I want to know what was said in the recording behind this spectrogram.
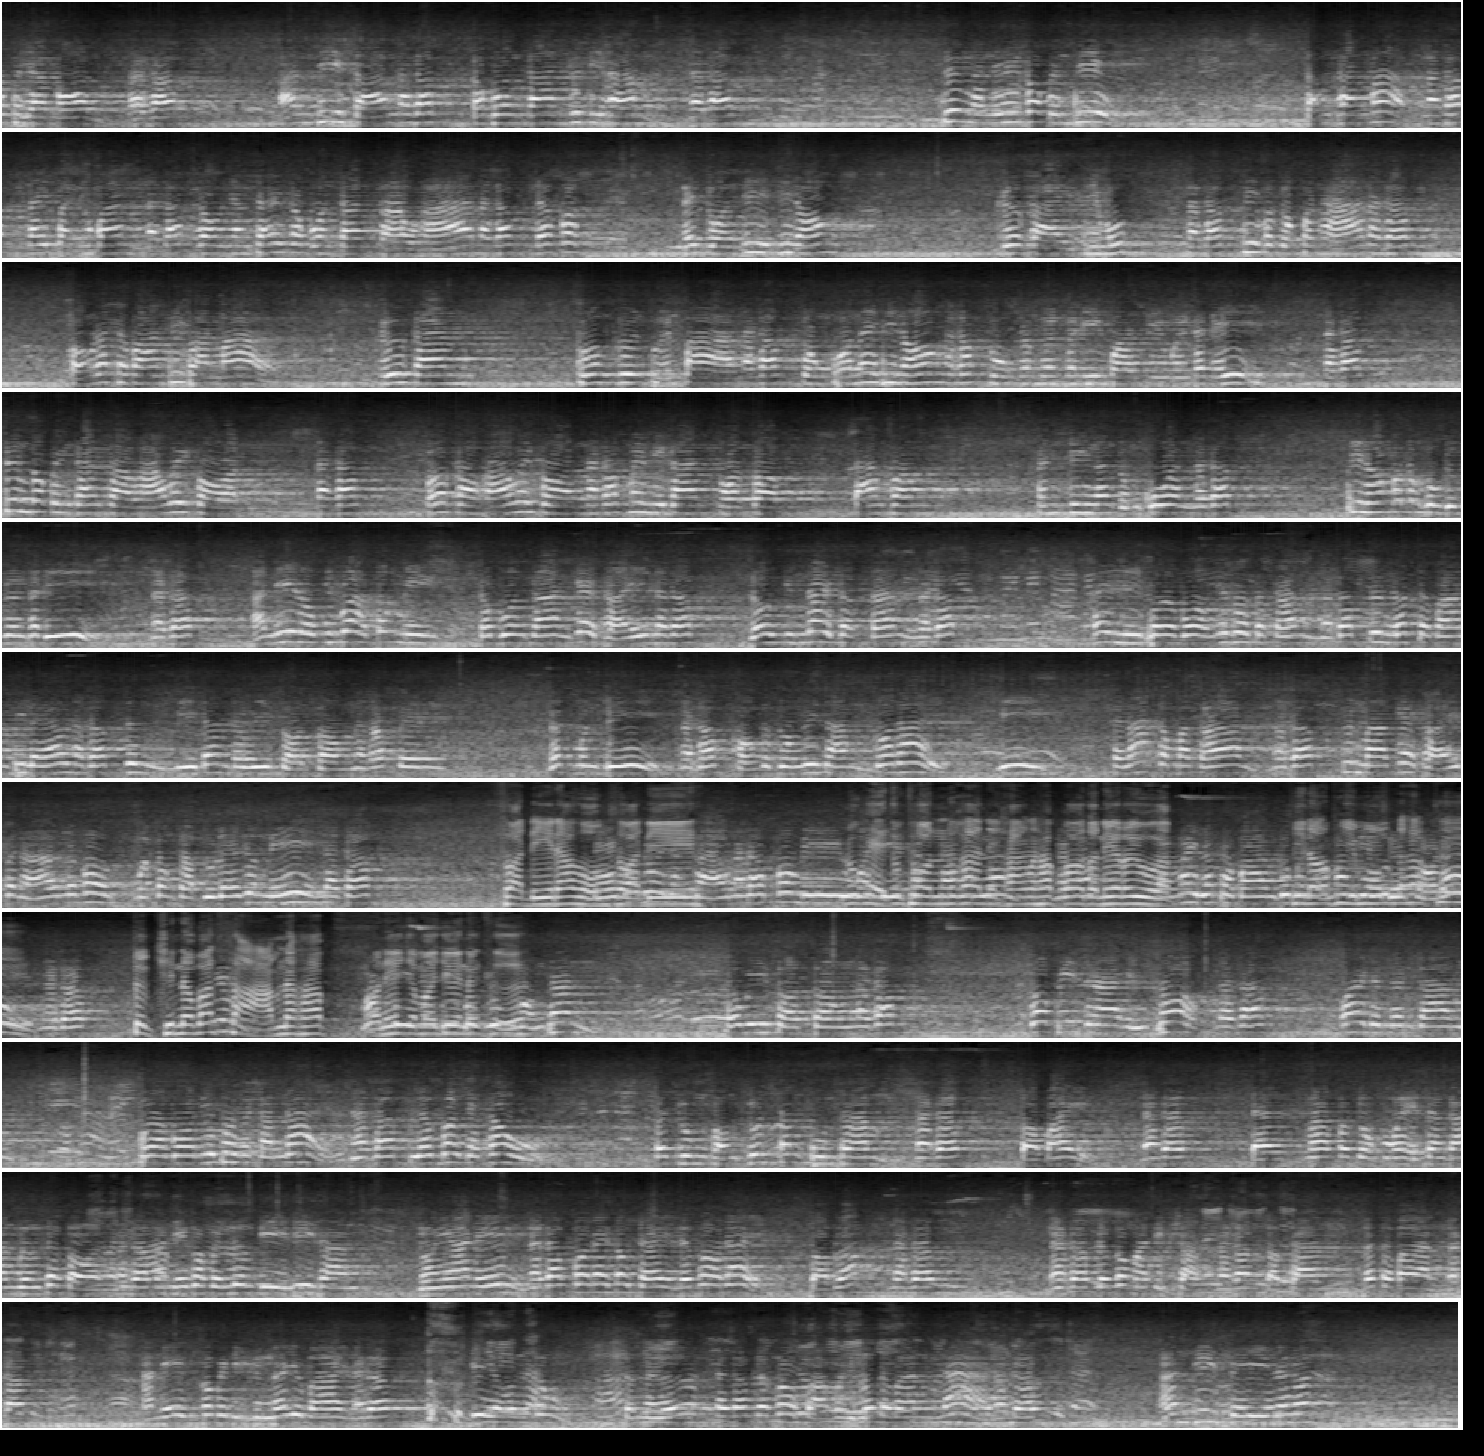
ทรัพยากรนะครับ อันที่สามนะครับกระบวนการยุติธรรมนะครับ ซึ่งอันนี้ก็เป็นที่สำคัญมากนะครับ ในปัจจุบันนะครับ เรายังใช้กระบวนการกล่าวหานะครับ แล้วก็ในส่วนที่พี่น้องเครือข่ายทีมุกนะครับ ที่ประสบปัญหานะครับ ของรัฐบาลที่ผ่านมา คือการทวงคืนผืนป่านะครับส่งผลให้พี่น้องนะครับถูกดำเนินคดีกว่า4 0,000คดีนะครับ ซึ่งก็เป็นการกล่าวหาไว้ก่อนนะครับ เพราะกล่าวหาไว้ก่อนนะครับ ไม่มีการตรวจสอบตามความเป็นจริงอันสมควรนะครับพี่น้องก็ต้องถูกดำเนินคดีนะครับ อันนี้เราคิดว่าต้องมีกระบวนการแก้ไขนะครับ เราจึงได้ผลักดันนะครับ ให้มีพรบนิรโทษกรรมนะครับ ซึ่งรัฐบาลที่แล้วนะครับ ซึ่งมีท่านทวีสอดส่องนะครับ เป็นรัฐมนตรีนะครับของกระทรวงยุติธรรมก็ได้มี คณะกรรมการนะครับ ขึ้นมาแก้ไขปัญหาแล้วก็มากำกับดูแลเรื่องนี้นะครับสวัสดีนะครับผมสวัสดีแต่ก็ไดังกล่าวนะครับก็มีลูกเพจทุกคนทุกท่านอีกครั้งนะครับ ก็ตอนนี้เราอยู่กับทำให้รัฐบาลก็พี่น้องพีมูฟนะครับที่นะครับตึกชินวัตรสามนะครับ วันนี้จะมายื่นหนังสือของท่านทวีสอดส่องนะครับ ก็พิจารณาเห็นชอบนะครับว่าให้ดำเนินการพรบนี้โทษกรรมได้นะครับ แล้วก็จะเข้าประชุมของชุดท่านภูมิธรรมนะครับ ต่อไปนะครับ แต่มาประสบอุบัติเหตุทางการเมืองซะก่อนนะครับอันนี้ก็เป็นเรื่องดีที่ทางหน่วยงานเองนะครับ ก็ได้เข้าใจแล้วก็ได้ตอบรับนะครับนะครับ แล้วก็มาติดขัดนะครับกับทางรัฐบาลนะครับ อันนี้ก็เป็นอีกหนึ่งนโยบายนะครับ ที่เราต้องเสนอนะครับ แล้วก็ฝากไปถึงรัฐบาลหน้านะครับ อันที่สี่นะครับ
